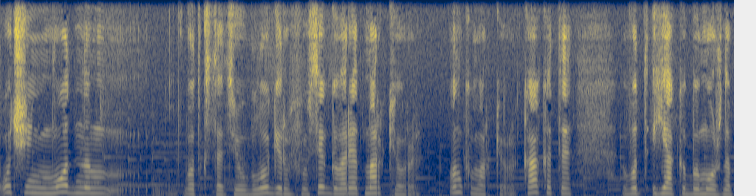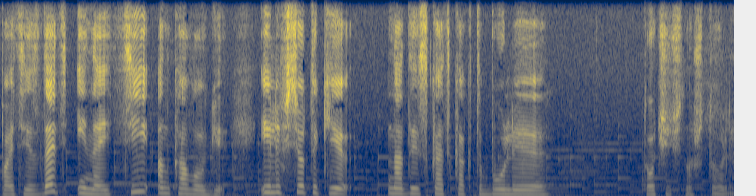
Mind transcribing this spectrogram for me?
очень модным, вот, кстати, у блогеров у всех говорят маркеры, онкомаркеры. Как это вот якобы можно пойти сдать и найти онкологию? Или все-таки надо искать как-то более точечно, что ли?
